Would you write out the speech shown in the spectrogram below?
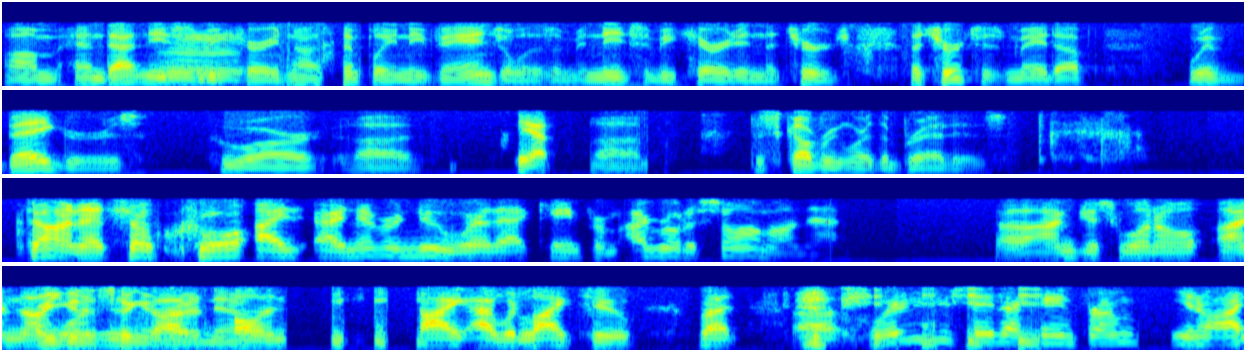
Um, and that needs to Mm. be carried not simply in evangelism, it needs to be carried in the church. The church is made up with beggars who are uh, Yep. uh, discovering where the bread is. Don, that's so cool. I I never knew where that came from. I wrote a song on that. Uh, I'm just one. I'm not Are you gonna who's sing it right now? in- I I would like to, but uh, where did you say that came from? You know, I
